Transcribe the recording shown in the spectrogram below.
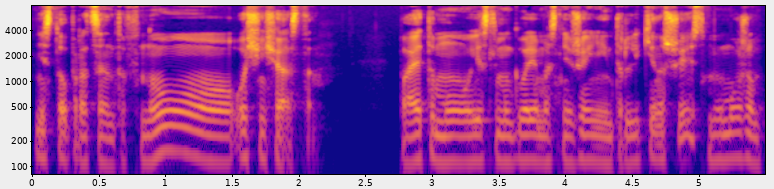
не 100%, но очень часто. Поэтому, если мы говорим о снижении интерлейкина-6, мы можем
